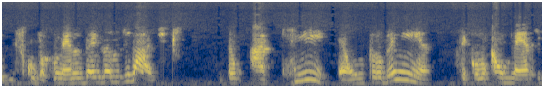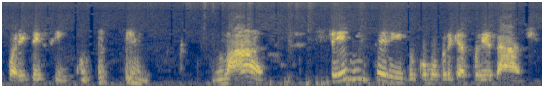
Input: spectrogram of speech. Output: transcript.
desculpa, com menos de 10 anos de idade. Então, aqui é um probleminha, você colocar 1,45m. Mas, ser inserido como obrigatoriedade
